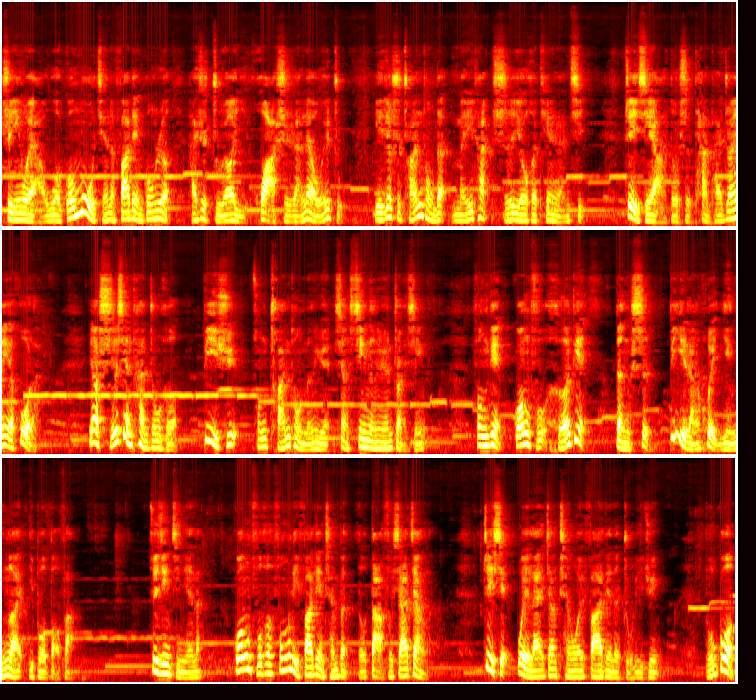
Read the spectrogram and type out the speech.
是因为啊，我国目前的发电供热还是主要以化石燃料为主，也就是传统的煤炭、石油和天然气，这些啊都是碳排专业户了。要实现碳中和，必须从传统能源向新能源转型，风电、光伏、核电等势必然会迎来一波爆发。最近几年呢，光伏和风力发电成本都大幅下降了，这些未来将成为发电的主力军。不过，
